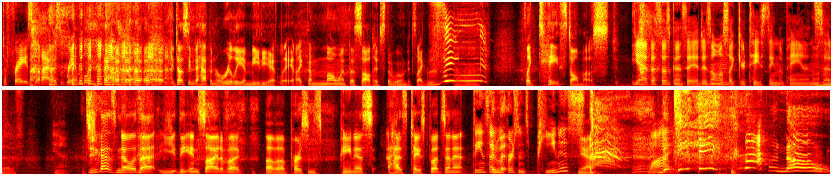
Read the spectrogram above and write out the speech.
to phrase what I was rambling about. It does seem to happen really immediately. Like the moment the salt hits the wound, it's like zing. It's like taste almost. Yeah, that's what I was gonna say. It is almost mm-hmm. like you're tasting the pain instead mm-hmm. of, yeah. Did you guys know that y- the inside of a of a person's penis has taste buds in it? The inside In of a the- person's penis. Yeah. Why? Oh, no.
